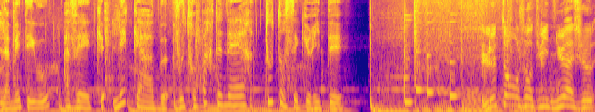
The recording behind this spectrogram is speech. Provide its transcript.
La météo avec Les câbles, votre partenaire tout en sécurité. Le temps aujourd'hui nuageux,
